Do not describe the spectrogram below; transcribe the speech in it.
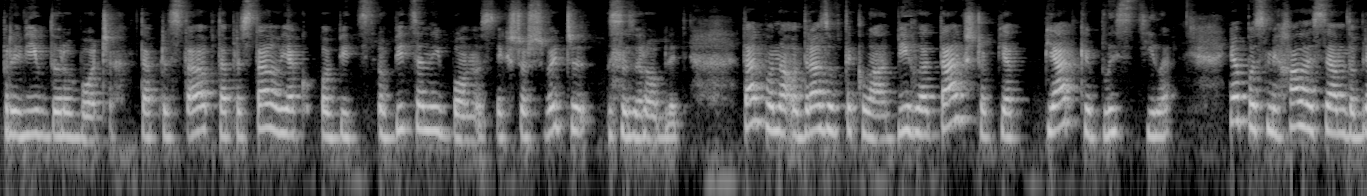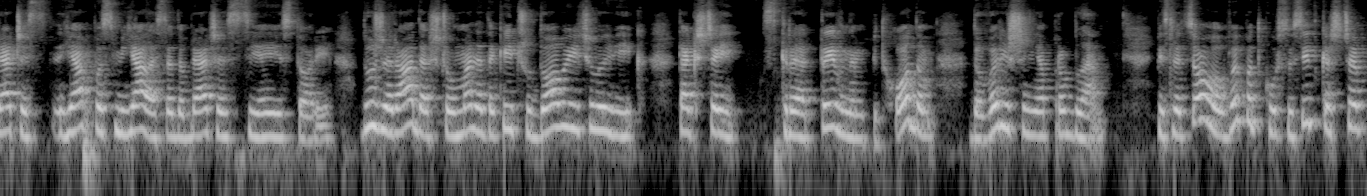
привів до робочих та представив, та представив як обіцяний бонус, якщо швидше зроблять. Так вона одразу втекла, бігла так, що п'ят- п'ятки блистіли. Я посміхалася добряче, я посміялася добряче з цієї історії. Дуже рада, що у мене такий чудовий чоловік, так ще й з креативним підходом до вирішення проблем. Після цього випадку сусідка ще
